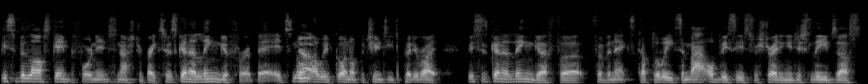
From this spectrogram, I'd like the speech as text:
this is the last game before an international break. So it's going to linger for a bit. It's not yeah. like we've got an opportunity to put it right. This is going to linger for, for the next couple of weeks. And that obviously is frustrating. It just leaves us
